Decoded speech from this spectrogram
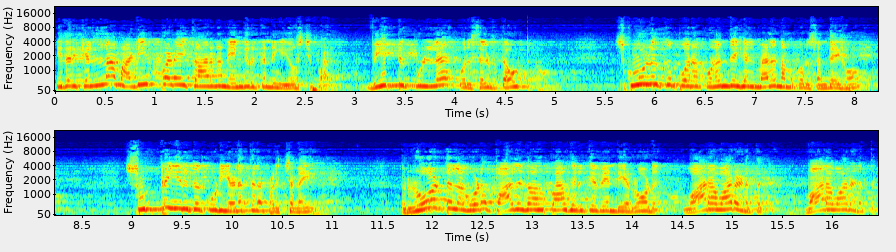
இதற்கெல்லாம் அடிப்படை காரணம் எங்க இருக்குன்னு நீங்க யோசிச்சு பாருங்க. வீட்டுக்குள்ள ஒரு செல்ஃப் டவுட் ஸ்கூலுக்கு போற குழந்தைகள் மேல நமக்கு ஒரு சந்தேகம். சுற்றி இருக்கக்கூடிய இடத்துல பிரச்சனை. ரோட்டில் கூட பாதுகாப்பாக இருக்க வேண்டிய ரோடு வார வாரம் எடுத்துக்க. வார வாரம் எடுத்துக்க.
